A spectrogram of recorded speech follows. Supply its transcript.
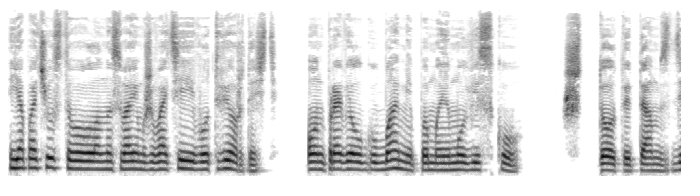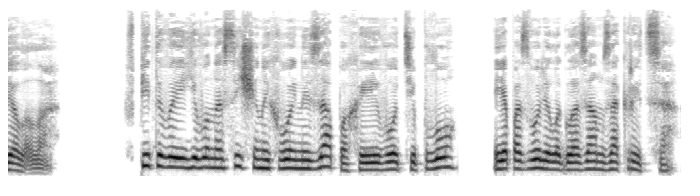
Я почувствовала на своем животе его твердость. Он провел губами по моему виску. «Что ты там сделала?» Впитывая его насыщенный хвойный запах и его тепло, я позволила глазам закрыться.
